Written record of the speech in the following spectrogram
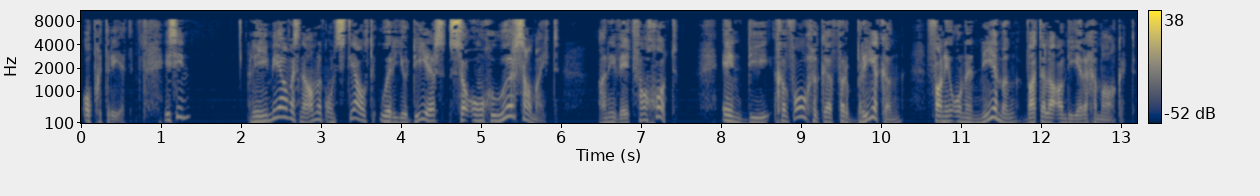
opgetree het. Jy sien, Nehemia was naamlik ontstel oor die Judeërs se ongehoorsaamheid aan die wet van God en die gevolglike verbreeking van die onderneming wat hulle aan die Here gemaak het.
